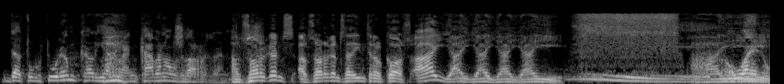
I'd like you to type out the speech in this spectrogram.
de tortura amb què li arrencaven els òrgans. Els òrgans, els òrgans de dintre el cos. Ai, ai, ai, ai, ai. I... Ai. Però bueno,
